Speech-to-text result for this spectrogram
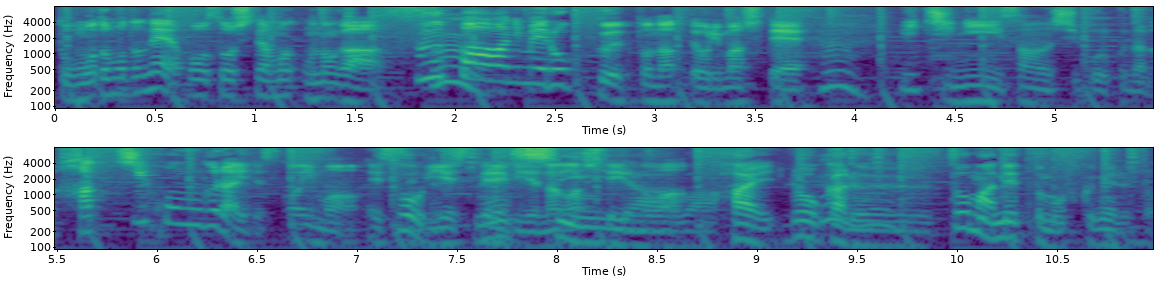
ともともとね放送したものがスーパーアニメロックとなっておりまして、うん。1234567本ぐらいですか今 SBS テレビで流しているのは。深夜はい。ローカルと、まあ、ネットも含めると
